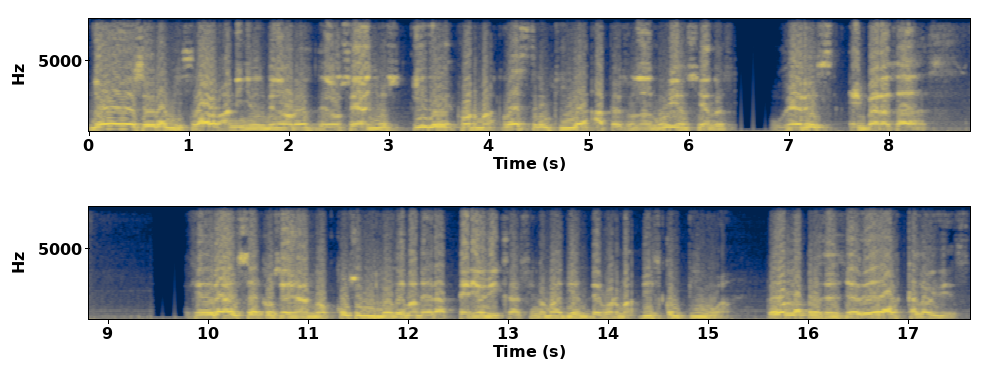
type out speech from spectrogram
No debe ser administrado a niños menores de 12 años y de forma restringida a personas muy ancianas, mujeres embarazadas. En general se aconseja no consumirlo de manera periódica, sino más bien de forma discontinua por la presencia de alcaloides.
